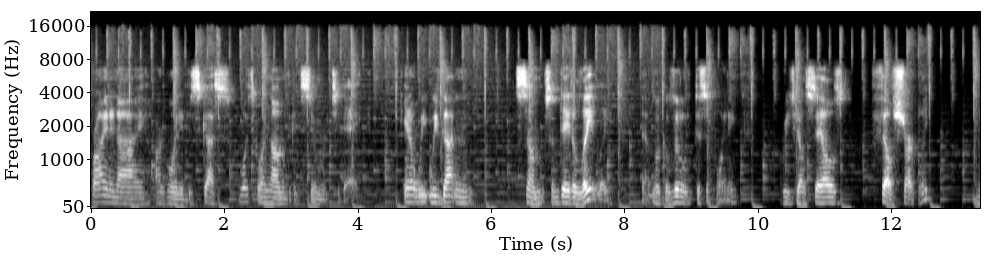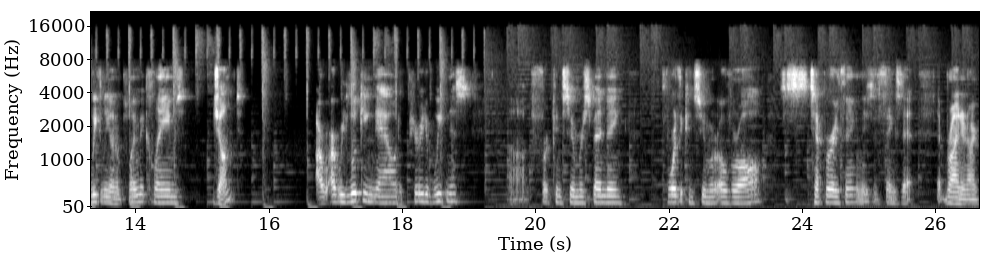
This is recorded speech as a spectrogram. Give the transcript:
Bryan and I are going to discuss what's going on with the consumer today. You know, we, we've gotten some some data lately that look a little disappointing. Retail sales fell sharply. Weekly unemployment claims jumped. Are, are we looking now at a period of weakness uh, for consumer spending, for the consumer overall? It's a temporary thing. And these are the things that, that Bryan and I are,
